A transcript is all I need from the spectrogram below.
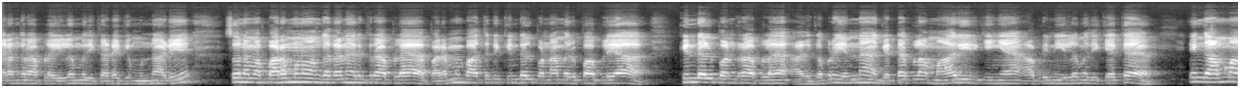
இறங்குறாப்புல இளமதி கடைக்கு முன்னாடி. ஸோ நம்ம பரமனும் அங்கே தானே இருக்கிறாப்புல. பரமன் பார்த்துட்டு கிண்டல் பண்ணாமல் இருப்பாப்லையா கிண்டல் பண்ணுறாப்புல அதுக்கப்புறம் "என்ன கெட்டப்லாம் மாறி இருக்கீங்க?" அப்படின்னு இளமதி கேட்க, எங்கள் அம்மா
